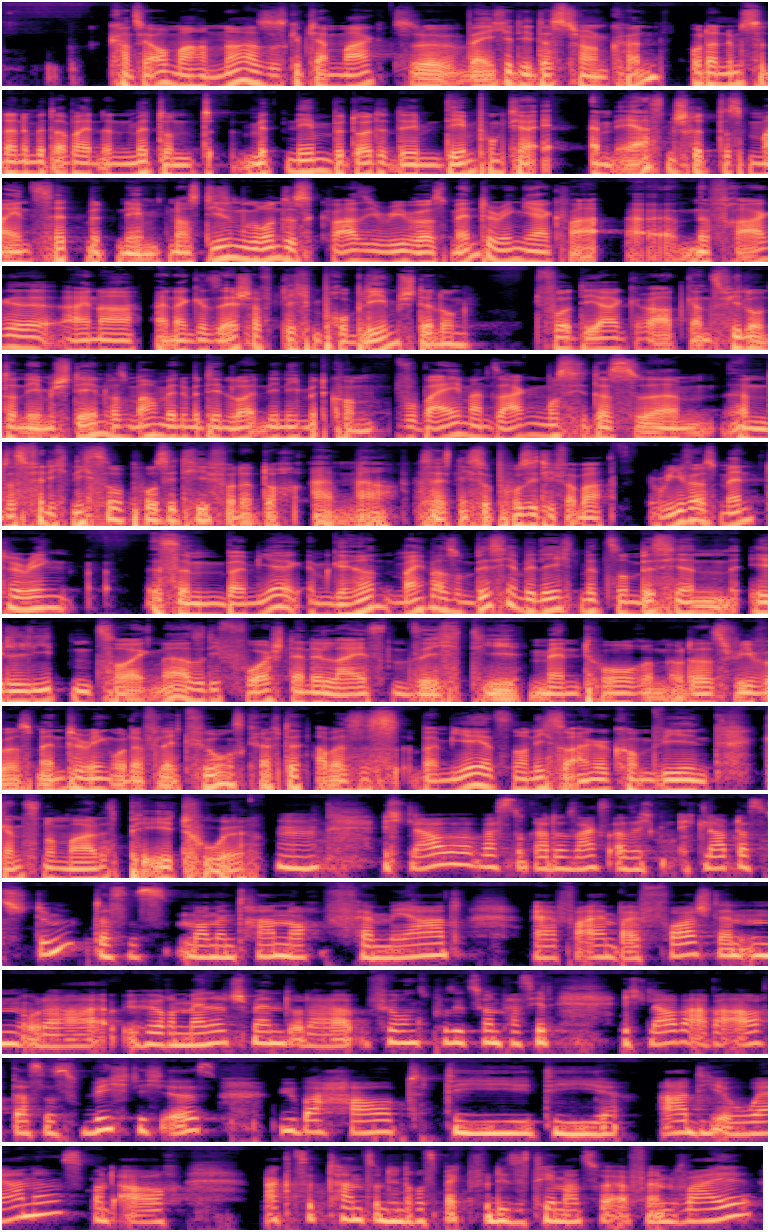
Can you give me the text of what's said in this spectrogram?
Kannst ja auch machen, ne? Also es gibt ja am Markt äh, welche, die das schon können. Oder nimmst du deine Mitarbeitenden mit? Und mitnehmen bedeutet in dem Punkt ja im ersten Schritt das Mindset mitnehmen. Und aus diesem Grund ist quasi Reverse Mentoring ja äh, eine Frage einer, einer gesellschaftlichen Problemstellung, vor der gerade ganz viele Unternehmen stehen. Was machen wir denn mit den Leuten, die nicht mitkommen? Wobei man sagen muss, dass ähm, ähm das finde ich nicht so positiv oder doch, ähm, na, das heißt nicht so positiv, aber Reverse Mentoring ist im, bei mir im Gehirn manchmal so ein bisschen belegt mit so ein bisschen Elitenzeug. Ne? Also die Vorstände leisten sich die Mentoren oder das Reverse Mentoring oder vielleicht Führungskräfte. Aber es ist bei mir jetzt noch nicht so angekommen wie ein ganz normales PE-Tool. Hm. Ich glaube, was du gerade sagst, also ich, ich glaube, dass es stimmt, dass es momentan noch vermehrt äh, vor allem bei Vorständen oder höheren Management oder Führungspositionen passiert. Ich glaube aber auch, dass es wichtig ist, überhaupt die, die, ah, die Awareness und auch Akzeptanz und den Respekt für dieses Thema zu eröffnen, weil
